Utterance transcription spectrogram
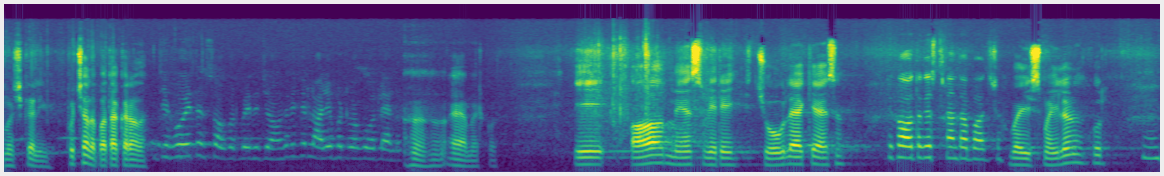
ਮੁਸ਼ਕਲ ਹੀ। ਪੁੱਛਾਂ ਦਾ ਪਤਾ ਕਰਾਂ ਦਾ ਜੇ ਹੋਏ ਤਾਂ 100 ਰੁਪਏ ਦੇ ਜੌਂ ਦੇ ਵਿੱਚ ਲਾ ਲਿਓ ਬਟਵਾ ਹੋਰ ਲੈ ਲਓ। ਹਾਂ ਹਾਂ ਇਹ ਮੇਰੇ ਕੋਲ। ਇਹ ਆ ਮੈਂ ਸਵੇਰੇ ਚੋਗ ਲੈ ਕੇ ਆਇਆ ਸਾਂ। ਦਿਖਾਓ ਤਾਂ ਕਿਸ ਤਰ੍ਹਾਂ ਦਾ ਬਾਜਰਾ। ਬਾਈ ਇਸਮਾਈਲ ਕੋਲ। ਹੂੰ।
